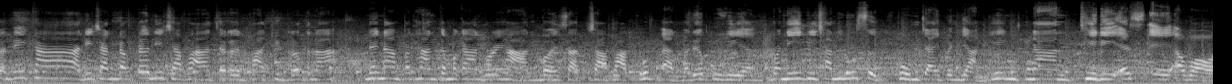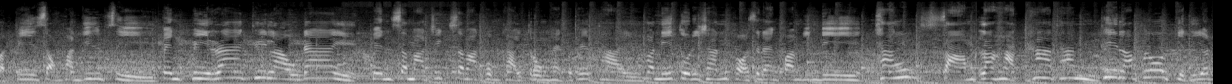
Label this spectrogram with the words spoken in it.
วัสดีค่ะ ดิฉัน ดร นิชาภา เจริญภาคินรัตนะ ในนามประธานกรรมการบริหารบริษัทชาภากรุ๊ปแอนด์มาเดอร์ภูเวียง วันนี้ดิฉันรู้สึกภูมิใจเป็นอย่างยิ่งงาน TDSA Award ปี 2024 เป็นปีแรกที่เราได้เป็นสมาชิกสมาคมขายตรงแห่งประเทศไทย วันนี้ตัวดิฉันขอแสดงความยินดี ทั้ง 3 รหัส 5 ท่าน ที่รับโล่เกียรติยศ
